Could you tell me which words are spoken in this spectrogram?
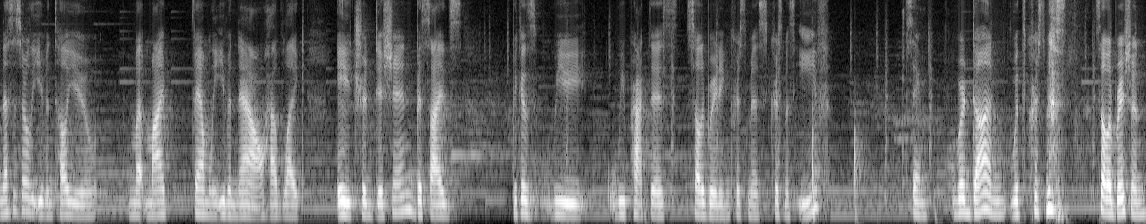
necessarily even tell you, but my family even now have like a tradition besides because we we practice celebrating Christmas Christmas Eve. Same. We're done with Christmas celebration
